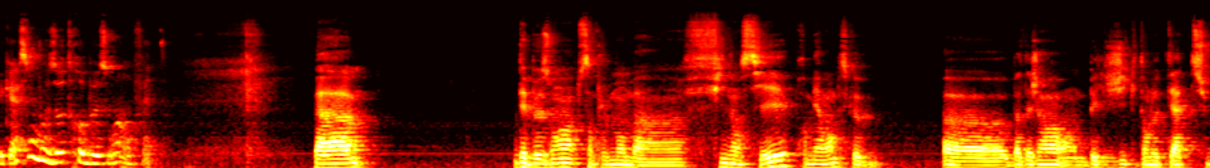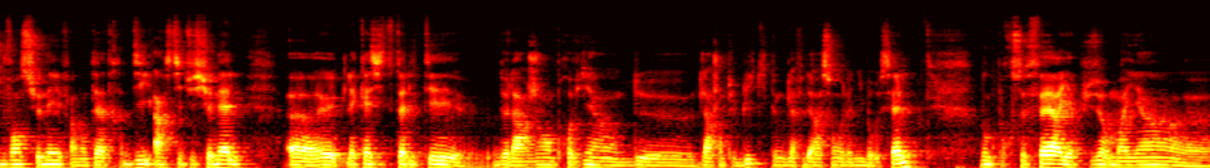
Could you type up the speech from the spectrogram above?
Mais quels sont vos autres besoins en fait? Bah, des besoins tout simplement ben, financiers, premièrement, parce que euh, bah, déjà en Belgique, dans le théâtre subventionné, enfin dans le théâtre dit institutionnel, euh, la quasi-totalité de l'argent provient de, l'argent public, donc de la Fédération Wallonie-Bruxelles. Donc pour ce faire, il y a plusieurs moyens euh,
